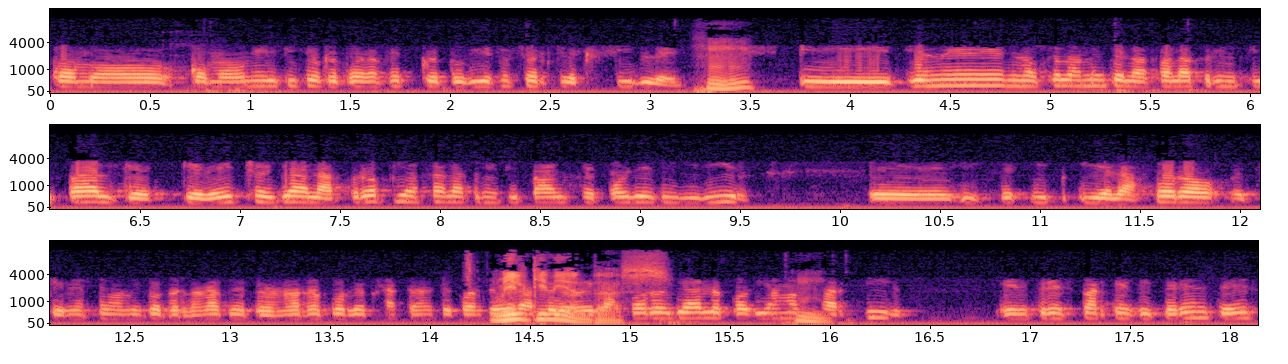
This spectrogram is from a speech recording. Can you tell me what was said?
como, como un edificio que puede hacer que pudiese ser flexible y tiene no solamente la sala principal, que, que de hecho ya la propia sala principal se puede dividir eh, y, el aforo, que en este momento, perdonadme, pero no recuerdo exactamente cuánto era, pero el aforo ya lo podíamos mm. partir en tres partes diferentes,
